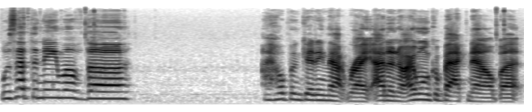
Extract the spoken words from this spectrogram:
was that the name of the, I hope I'm getting that right. I don't know. I won't go back now, but,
